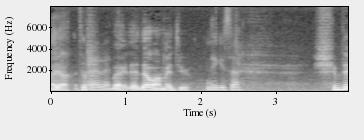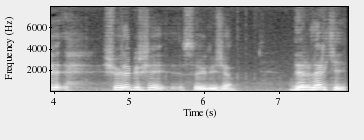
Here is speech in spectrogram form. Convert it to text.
Hayattır. Evet. Böyle devam ediyor. Ne güzel. Şimdi şöyle bir şey söyleyeceğim. Derler ki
